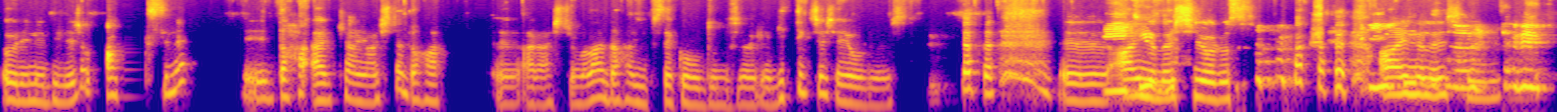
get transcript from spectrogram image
öğrenebilirim. Aksine daha erken yaşta daha e, araştırmalar daha yüksek olduğunu söylüyor. Gittikçe şey oluyoruz. e, aynılaşıyoruz. aynılaşıyoruz. evet.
